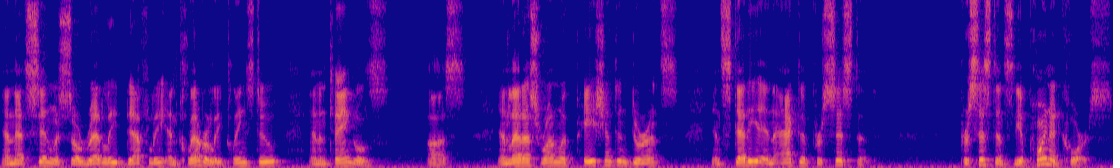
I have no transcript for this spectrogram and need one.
and that sin which so readily, deftly, and cleverly clings to and entangles us, and let us run with patient endurance and steady and active persistent persistence the appointed course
